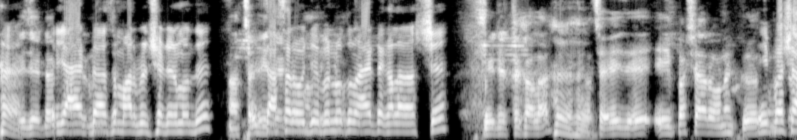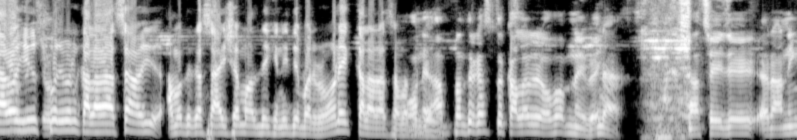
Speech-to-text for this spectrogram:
হ্যাঁ এই যে এটা এই যে আরেকটা আছে মার্বেল শেডের মধ্যে। আচ্ছা তাছাড়া ওই যে নতুন আরেকটা কালার আসছে। এইটা একটা কালার হ্যাঁ, হ্যাঁ। আচ্ছা এই যে এই- পাশে আরও অনেক এই পাশে আরও হিউজ পরিমাণ কালার আছে আমাদের কাছে আইসা মাল দেখে নিতে পারবেন অনেক কালার আছে আমাদের আপনাদের কাছে তো কালারের অভাব নেই ভাই। না। আচ্ছা এই যে রানিং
